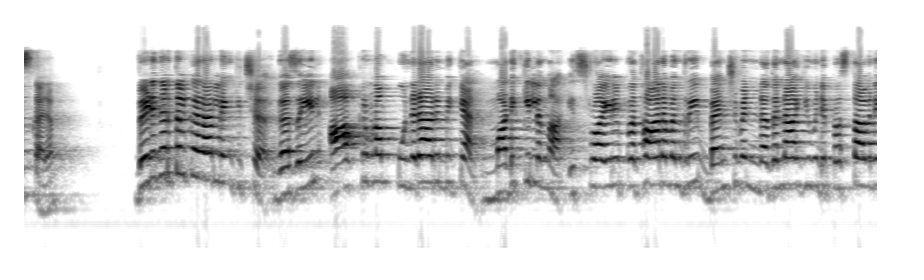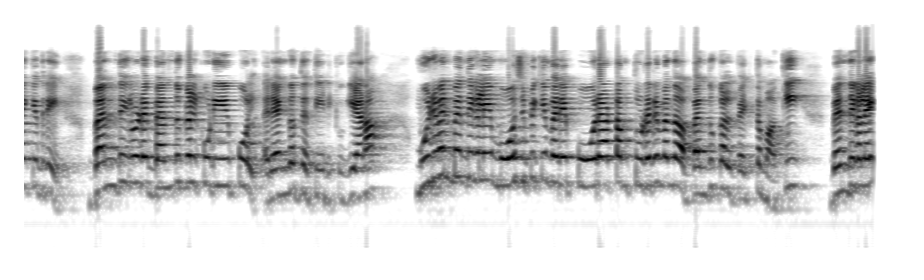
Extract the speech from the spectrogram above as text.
നമസ്കാരം. വെടിനിർത്തൽ കരാർ ലംഘിച്ച് ഗസയിൽ ആക്രമണം പുനരാരംഭിക്കാൻ മടിക്കില്ലെന്ന ഇസ്രായേൽ പ്രധാനമന്ത്രി ബെഞ്ചമിൻ നദനാഹ്യുവിന്റെ പ്രസ്താവനയ്ക്കെതിരെ ബന്ദികളുടെ ബന്ധുക്കൾ കൂടി ഇപ്പോൾ രംഗത്തെത്തിയിരിക്കുകയാണ്. മുഴുവൻ ബന്ദികളെ മോചിപ്പിക്കും വരെ പോരാട്ടം തുടരുമെന്ന് ബന്ധുക്കൾ വ്യക്തമാക്കി. ബന്ദികളെ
